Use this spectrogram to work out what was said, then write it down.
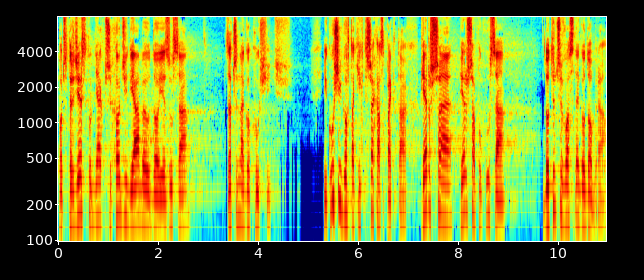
po 40 dniach przychodzi diabeł do Jezusa, zaczyna go kusić. I kusi go w takich trzech aspektach. Pierwsze, pierwsza pokusa dotyczy własnego dobra.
